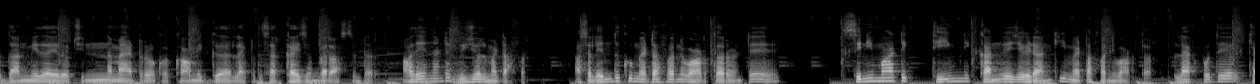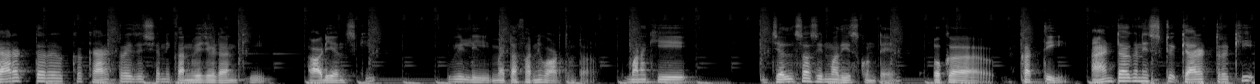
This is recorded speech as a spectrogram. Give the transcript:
దాని మీద ఏదో చిన్న మ్యాటర్ ఒక కామిక్గా లేకపోతే సర్కైజంగా రాస్తుంటారు. అదేంటంటే విజువల్ మెటాఫర్ అసలు ఎందుకు మెటాఫర్ని వాడతారు అంటే సినిమాటిక్ థీమ్ని కన్వే చేయడానికి ఈ మెటాఫర్ని వాడతారు. లేకపోతే క్యారెక్టర్ యొక్క క్యారెక్టరైజేషన్ని కన్వే చేయడానికి ఆడియన్స్కి వీళ్ళు ఈ మెటాఫర్ని వాడుతుంటారు. మనకి జల్సా సినిమా తీసుకుంటే ఒక కత్తి యాంటాగనిస్ట్ క్యారెక్టర్కి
